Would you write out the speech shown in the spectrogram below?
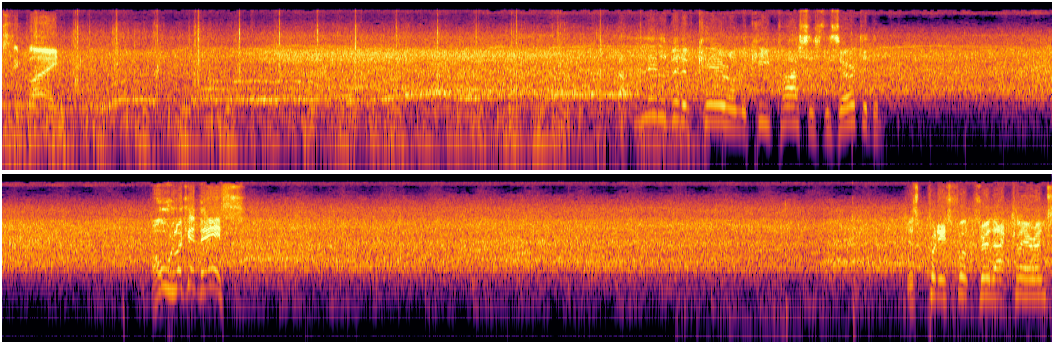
Nicely played. That little bit of care on the key pass has deserted them. Oh, look at this. Just put his foot through that clearance.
